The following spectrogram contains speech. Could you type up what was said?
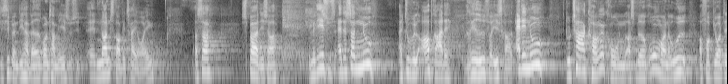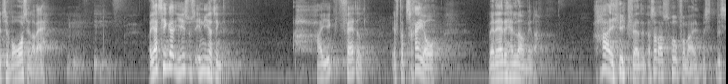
disciplerne de har været rundt sammen med Jesus nonstop non-stop i tre år, ikke? Og så spørger de så, men Jesus, er det så nu, at du vil oprette riget for Israel? Er det nu, du tager kongekronen og smider romerne ud og får gjort det til vores, eller hvad? Og jeg tænker, at Jesus inden I har tænkt, ah, har I ikke fattet efter tre år, hvad det er, det handler om, venner? Har I ikke fattet? Og så er der også håb for mig. Hvis, hvis,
